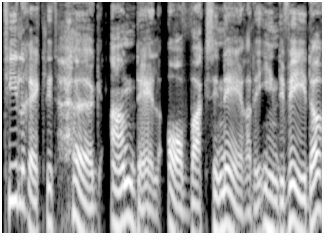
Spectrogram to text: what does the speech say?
tillräckligt hög andel av vaccinerade individer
